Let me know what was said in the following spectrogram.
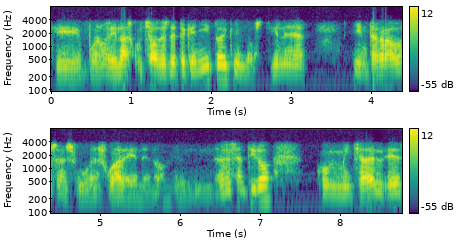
que bueno él ha escuchado desde pequeñito y que los tiene integrados en su en su ADN, ¿no? En ese sentido, con Michael es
